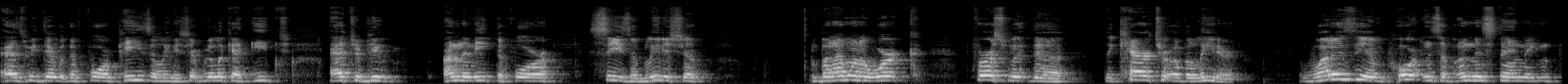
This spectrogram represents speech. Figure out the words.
as we did with the four P's of leadership. We look at each attribute underneath the four C's of leadership. But I want to work first with the, the character of a leader. What is the importance of understanding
